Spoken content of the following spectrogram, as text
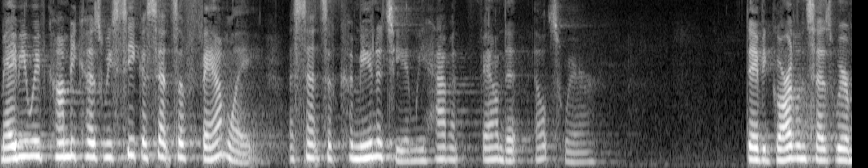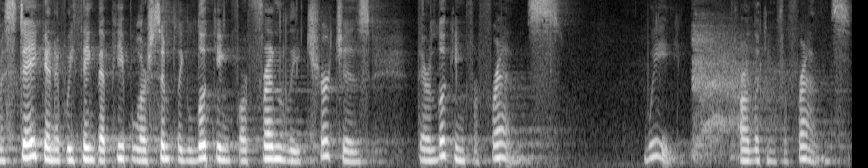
Maybe we've come because we seek a sense of family, a sense of community, and we haven't found it elsewhere. David Garland says we're mistaken if we think that people are simply looking for friendly churches. They're looking for friends. We are looking for friends.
